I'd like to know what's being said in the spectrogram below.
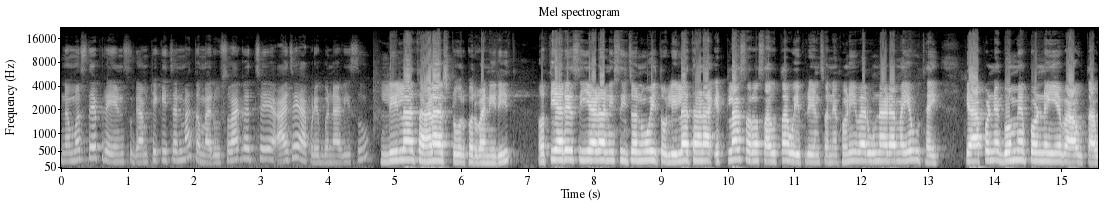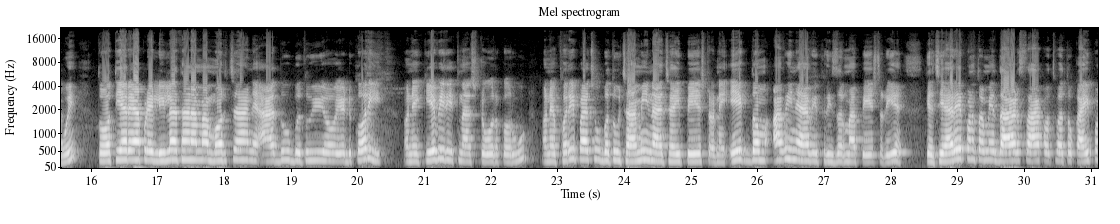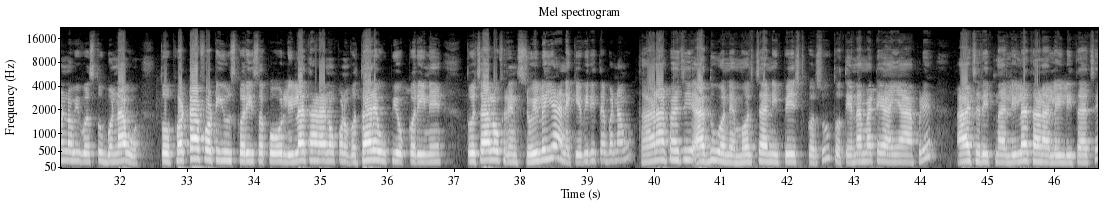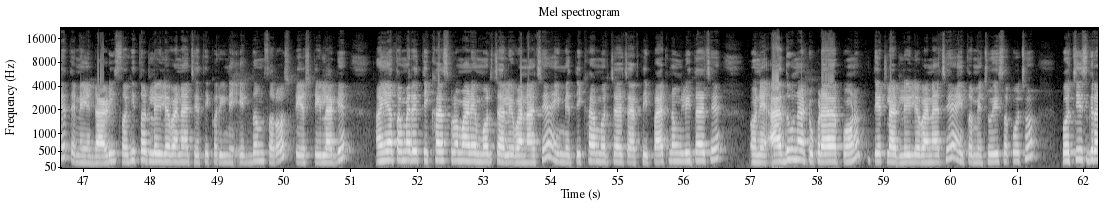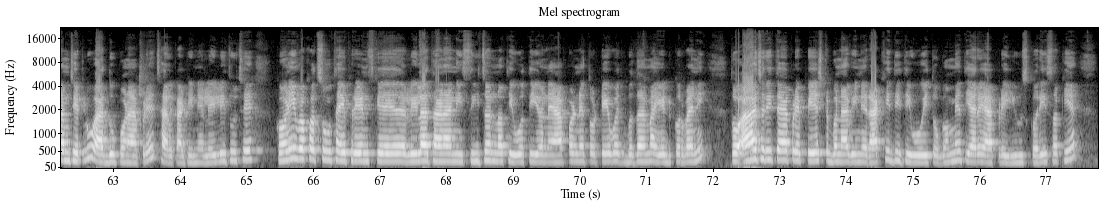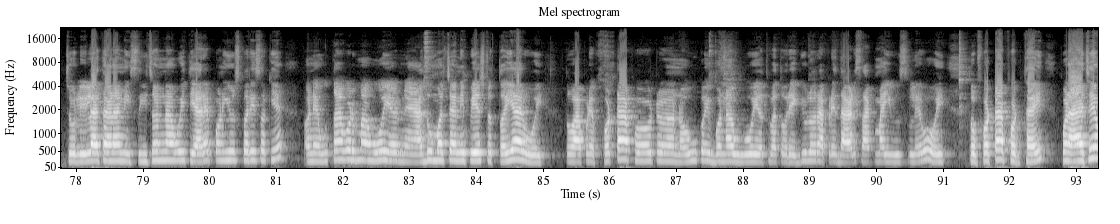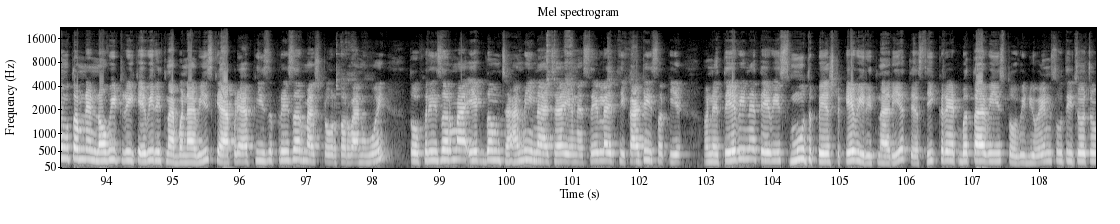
નમસ્તે ફ્રેન્ડ્સ, ગામઠી કિચનમાં તમારું સ્વાગત છે. આજે આપણે બનાવીશું લીલા ધાણા સ્ટોર કરવાની રીત. અત્યારે શિયાળાની સિઝન હોય તો લીલા ધાણા એટલા સરસ આવતા હોય ફ્રેન્ડ્સ, અને ઘણીવાર ઉનાળામાં એવું થાય કે આપણને ગમે પણ નહીં એવા આવતા હોય. તો અત્યારે આપણે લીલા ધાણામાં મરચાં અને આદુ બધું એડ કરી અને કેવી રીતના સ્ટોર કરવું અને ફરી પાછું બધું જામી ના જાય પેસ્ટ અને એકદમ આવીને આવી ફ્રીઝરમાં પેસ્ટ રહે કે જ્યારે પણ તમે દાળ, શાક અથવા તો કાંઈ પણ નવી વસ્તુ બનાવો, તો ફટાફટ યુઝ કરી શકો. લીલા ધાણાનો પણ વધારે ઉપયોગ કરીને. તો ચાલો ફ્રેન્ડ્સ જોઈ લઈએ અને કેવી રીતે બનાવવું? ધાણા ભાજી, આદુ અને મરચાંની પેસ્ટ કરશું. તો તેના માટે અહીંયા આપણે આ જ રીતના લીલા ધાણા લઈ લીધા છે. તેને ડાળી સહિત જ લઈ લેવાના, જેથી કરીને એકદમ સરસ ટેસ્ટી લાગે. અહીંયા તમારે તીખાસ પ્રમાણે મરચાં લેવાના છે. અહીં મેં તીખા મરચાં ચારથી પાંચ નંગ લીધા છે અને આદુના ટુકડા પણ તેટલા જ લઈ લેવાના છે. અહીં તમે જોઈ શકો છો પચીસ ગ્રામ જેટલું આદુ પણ આપણે છાલ કાઢીને લઈ લીધું છે. ઘણી વખત શું થાય ફ્રેન્ડ્સ કે લીલા ધાણાની સિઝન નથી હોતી અને આપણને તો ટેવ જ બધામાં એડ કરવાની. તો આ જ રીતે આપણે પેસ્ટ બનાવીને રાખી દીધી હોય તો ગમે ત્યારે આપણે યુઝ કરી શકીએ. જો લીલા ધાણાની સિઝન ના હોય ત્યારે પણ યુઝ કરી શકીએ. અને ઉતાવળમાં હોય અને આદુ મરચાંની પેસ્ટ તૈયાર હોય, તો આપણે ફટાફટ નવું કંઈ બનાવવું હોય અથવા તો રેગ્યુલર આપણે દાળ શાકમાં યુઝ લેવો હોય, તો ફટાફટ થાય. પણ આજે હું તમને નવી ટ્રીક એવી રીતના બનાવીશ કે આપણે આ ફીઝ ફ્રીઝરમાં સ્ટોર કરવાનું હોય, તો ફ્રીઝરમાં એકદમ જામી ના જાય અને સહેલાઈથી કાઢી શકીએ. અને તેવી ને તેવી સ્મૂથ પેસ્ટ કેવી રીતના રહીએ તે સિક્રેટ બતાવીશ. તો વીડિયો એન્ડ સુધી જોજો.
